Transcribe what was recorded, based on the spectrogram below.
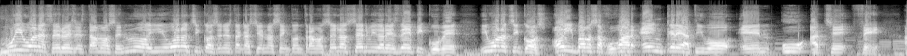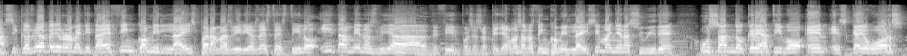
Muy buenas héroes, estamos en un nuevo y bueno chicos, en esta ocasión nos encontramos en los servidores de EpicV Y bueno chicos, hoy vamos a jugar en creativo en UHC Así que os voy a pedir una metita de 5000 likes para más vídeos de este estilo. Y también os voy a decir, pues eso, que llegamos a los 5000 likes y mañana subiré usando creativo en Skywars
